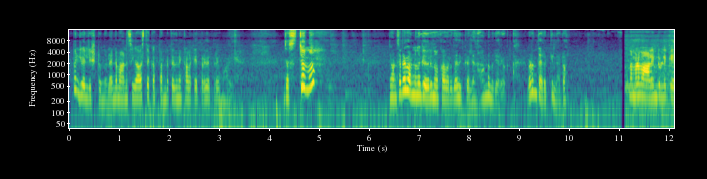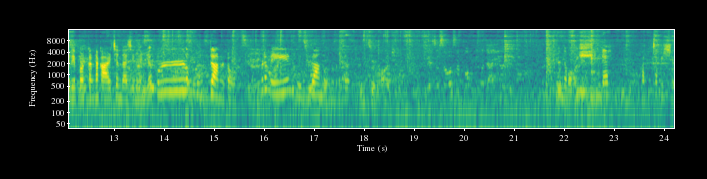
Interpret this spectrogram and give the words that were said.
ഇപ്പം എനിക്ക് വലിയ ഇഷ്ടമൊന്നുമില്ല. എന്റെ മാനസികാവസ്ഥയൊക്കെ പണ്ടത്തേതിനേക്കാളൊക്കെ എത്രയോ എത്രയോ മാറി. ജസ്റ്റ് ഒന്ന് ജോൺസറെ പറഞ്ഞൊന്ന് കയറി നോക്കാം. വെറുതെ നിൽക്കല്ലേ അതുകൊണ്ടൊന്ന് കയറി വെക്കാം ഇവിടെ ഒന്നും തിരക്കില്ല കേട്ടോ. നമ്മൾ മാളിന്റെ ഉള്ളിൽ കയറിയപ്പോൾ കണ്ട കാഴ്ച എന്താ വെച്ചിട്ടുണ്ടെങ്കിൽ ഫുള്ള് ഫുഡാണ് കേട്ടോ. ഇവിടെ മെയിൻ ഫുഡാന്ന് തോന്നുന്നു ഇവിടുത്തെ ഫിഷിന്റെ പച്ച ഫിഷ്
